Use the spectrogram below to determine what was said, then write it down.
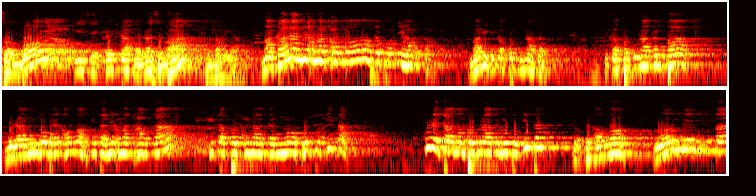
sombong isi kerja orang sembah sembahyang makanan nikmat Allah seperti harta mari kita pergunakan kita pergunakan Pak Mudah-mudahan Allah kita nikmat harta kita pergunakanmu untuk kita. Punya cara mempergunakan untuk kita. Doakan Allah wa mimma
